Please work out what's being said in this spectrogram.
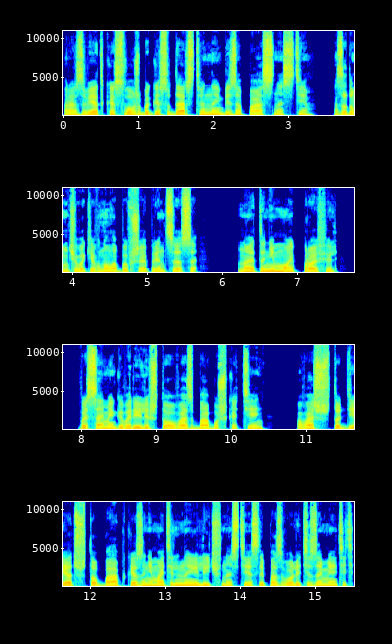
«Разведка службы государственной безопасности», задумчиво кивнула бывшая принцесса. «Но это не мой профиль. Вы сами говорили, что у вас бабушка-тень. У вас что дед, что бабка, занимательные личности, если позволите заметить.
